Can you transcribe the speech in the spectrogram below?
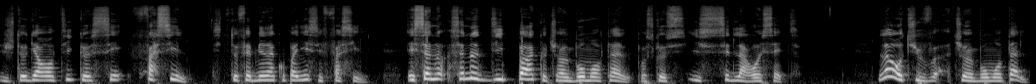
je te garantis que c'est facile. Si tu te fais bien accompagner, c'est facile. Et ça ne, ça ne dit pas que tu as un bon mental, parce que c'est de la recette. Là où tu, vas, tu as un bon mental,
